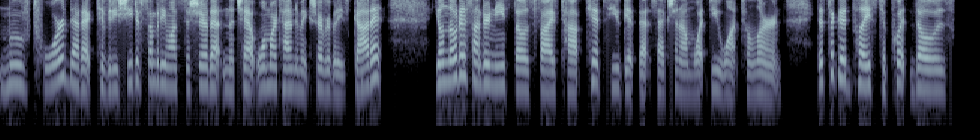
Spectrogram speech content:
move toward that activity sheet. If somebody wants to share that in the chat one more time to make sure everybody's got it. You'll notice underneath those five top tips, you get that section on what do you want to learn. That's a good place to put those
